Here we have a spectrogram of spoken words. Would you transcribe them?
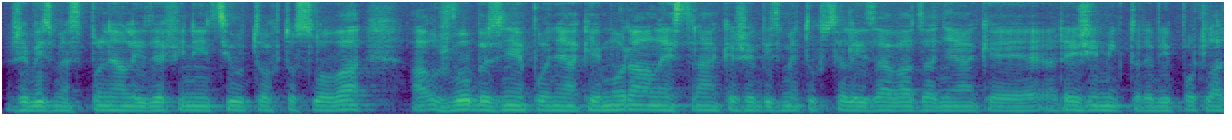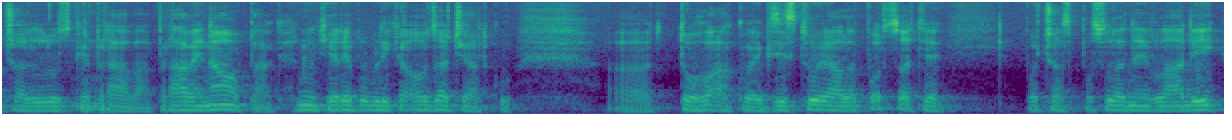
že by sme splňali definíciu tohto slova a už vôbec nie po nejakej morálnej stránke, že by sme tu chceli zavádzať nejaké režimy, ktoré by potlačali ľudské práva. Práve naopak, hnutie republika od začiatku eh, toho, ako existuje, ale v podstate počas poslednej vlády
